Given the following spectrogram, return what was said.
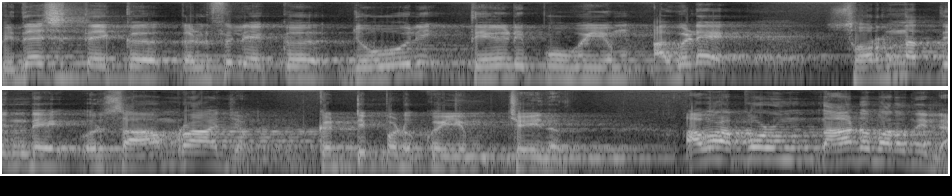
വിദേശത്തേക്ക് ഗൾഫിലേക്ക് ജോലി തേടിപ്പോവുകയും അവിടെ സ്വർണത്തിന്റെ ഒരു സാമ്രാജ്യം കെട്ടിപ്പടുക്കുകയും ചെയ്യുന്നത് അവർ അപ്പോഴും നാട് മറന്നില്ല.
